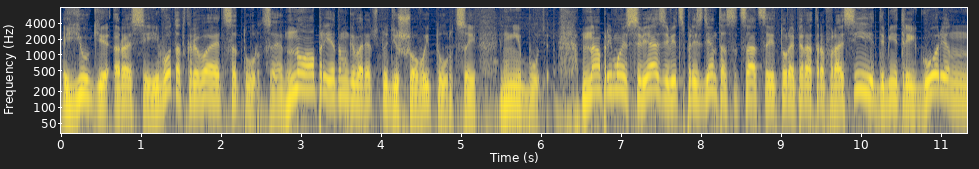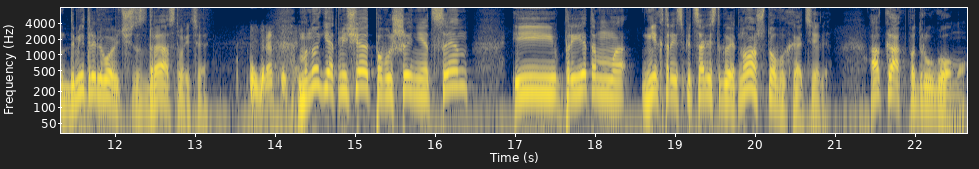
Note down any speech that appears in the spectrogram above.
юге России. И вот открывается Турция, но при этом говорят, что дешевой Турции не будет. На прямой связи вице-президент Ассоциации туроператоров России Дмитрий Горин. Дмитрий Львович, здравствуйте. Здравствуйте. Многие отмечают повышение цен и при этом некоторые специалисты говорят, ну а что вы хотели? А как по-другому?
